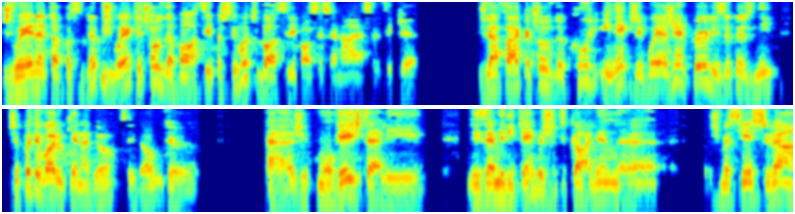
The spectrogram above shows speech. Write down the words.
je voyais notre opportunité, puis je voyais quelque chose de bâti, parce que c'est moi qui bâtis les concessionnaires. Ça veut dire que je voulais faire quelque chose de cool, unique. J'ai voyagé un peu les États-Unis. J'ai pas été voir au Canada. C'est donc que euh, mon gars, j'étais les, les Américains. Puis j'ai dit, Colin, euh, je me souviens souvent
